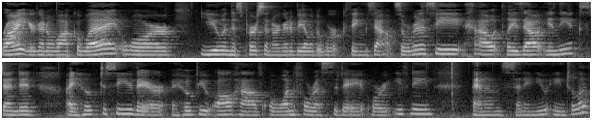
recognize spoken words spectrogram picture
right, you're going to walk away or you and this person are going to be able to work things out. So we're going to see how it plays out in the extended. I hope to see you there. I hope you all have a wonderful rest of the day or evening and I'm sending you angel love.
